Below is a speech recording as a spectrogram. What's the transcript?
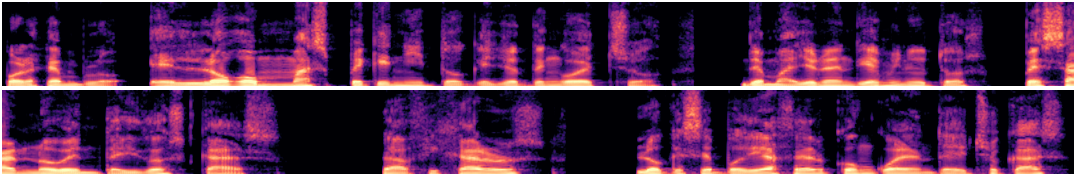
Por ejemplo, el logo más pequeñito que yo tengo hecho de mayor en 10 minutos pesa 92K. O sea, fijaros lo que se podía hacer con 48K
